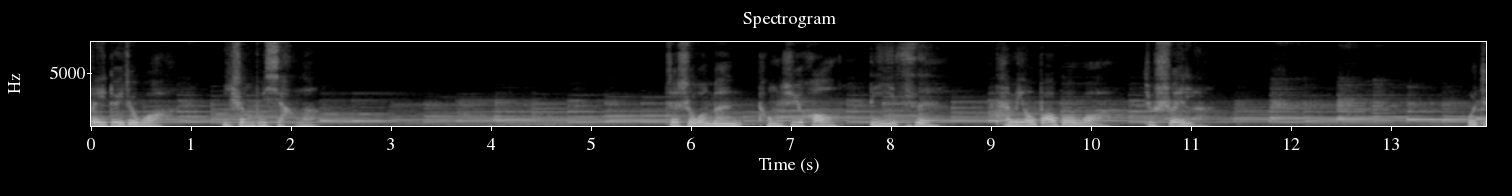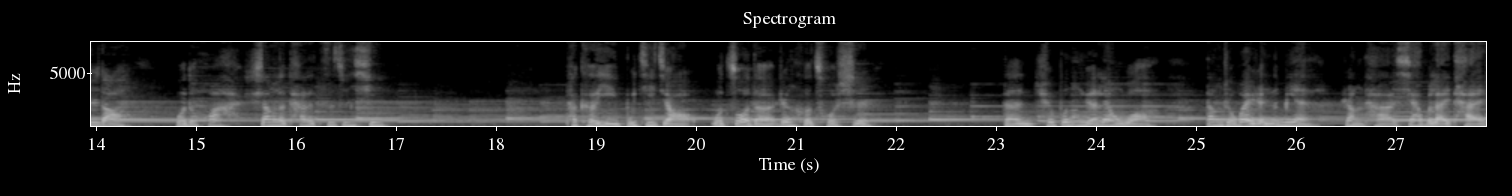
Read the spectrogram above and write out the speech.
背对着我，一声不响了。这是我们同居后第一次，他没有抱抱我就睡了。我知道我的话伤了他的自尊心。他可以不计较我做的任何错事，但却不能原谅我当着外人的面让他下不来台。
